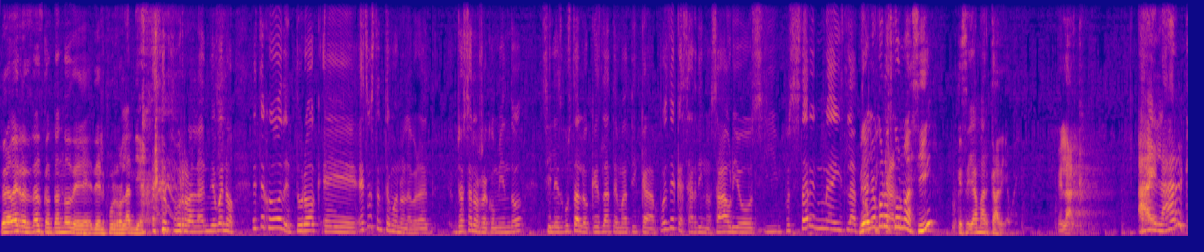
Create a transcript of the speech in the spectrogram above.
Pero a ver, nos estás contando de, del Furrolandia. Furrolandia. Bueno, este juego de Turok eh, es bastante bueno, la verdad. Yo se los recomiendo si les gusta lo que es la temática, pues de cazar dinosaurios y pues estar en una isla. Mira, yo conozco uno así que se llama Arcadia, güey. El Ark. ¡Ah, el Ark!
